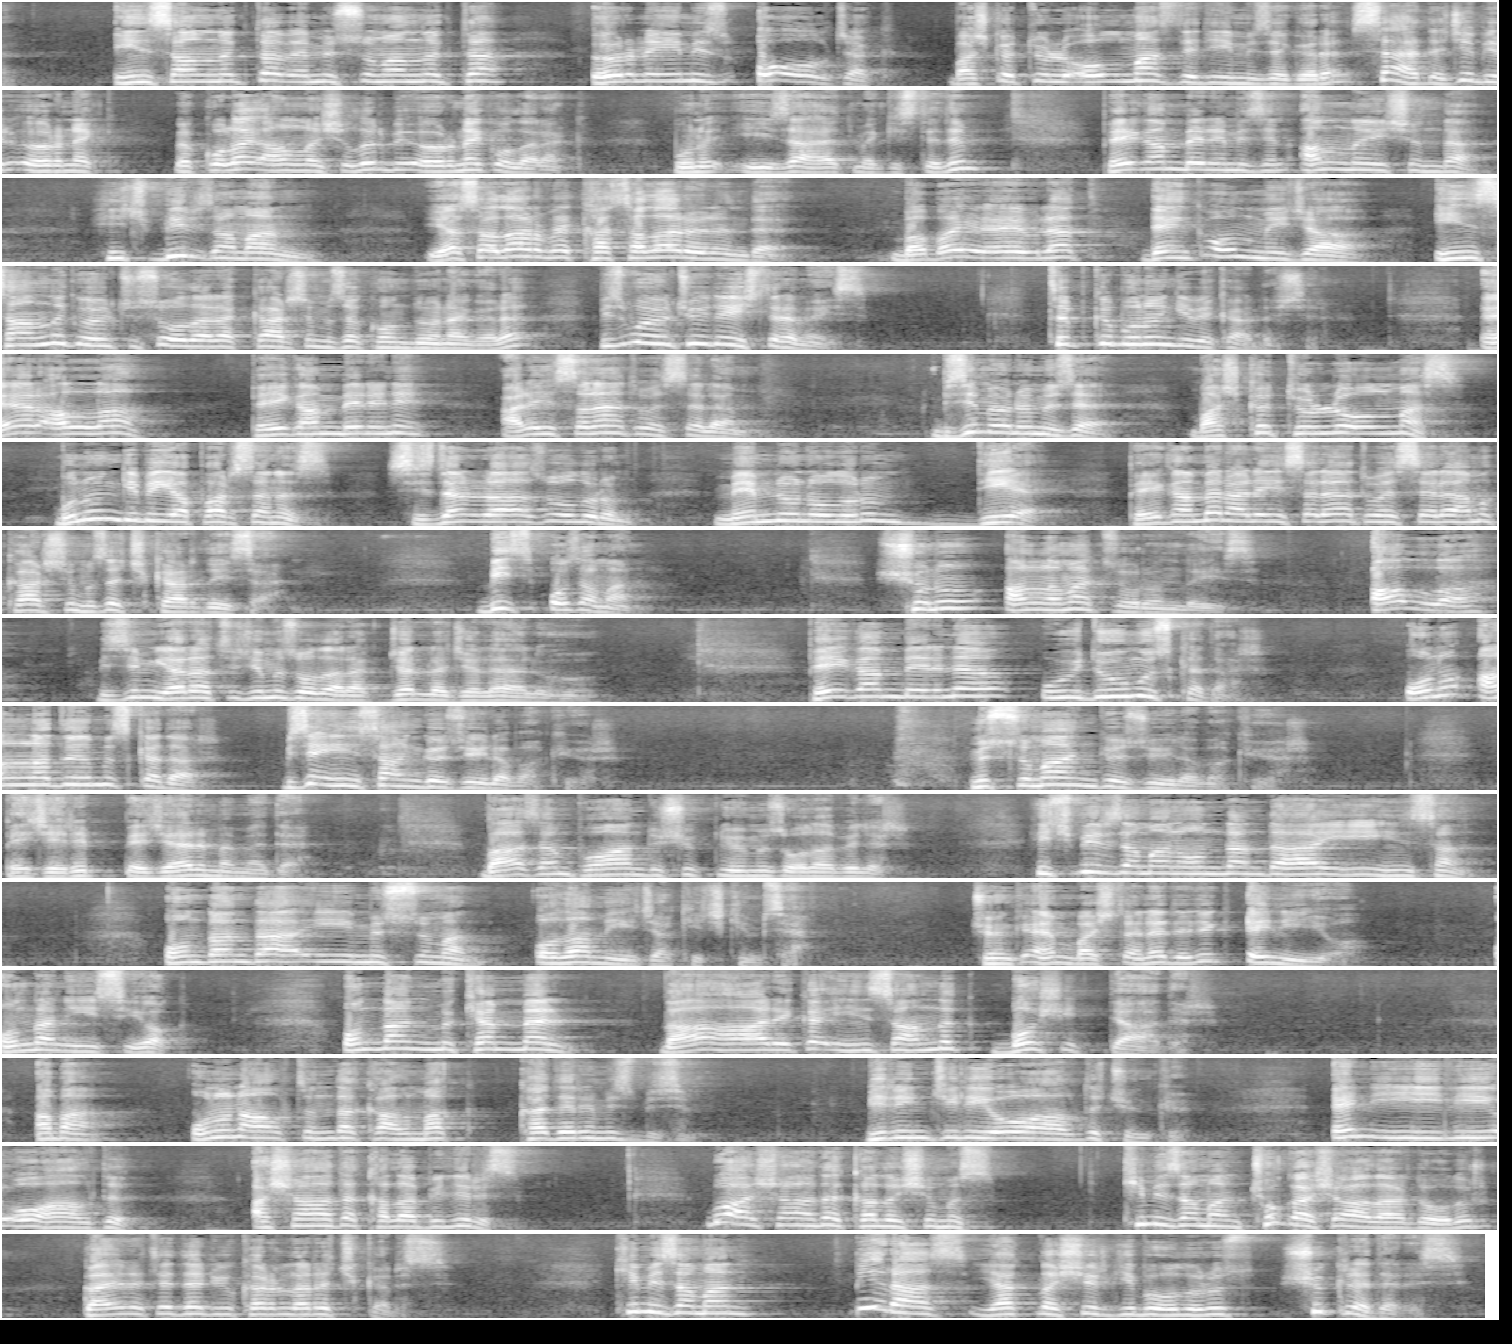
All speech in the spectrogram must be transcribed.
insanlıkta ve Müslümanlıkta örneğimiz o olacak. Başka türlü olmaz dediğimize göre sadece bir örnek ve kolay anlaşılır bir örnek olarak bunu izah etmek istedim. Peygamberimizin anlayışında hiçbir zaman yasalar ve kasalar önünde baba ile evlat denk olmayacağı insanlık ölçüsü olarak karşımıza konduğuna göre biz bu ölçüyü değiştiremeyiz. Tıpkı bunun gibi kardeşlerim. Eğer Allah peygamberini aleyhissalatü vesselam bizim önümüze başka türlü olmaz. Bunun gibi yaparsanız sizden razı olurum, memnun olurum diye peygamber aleyhissalatü vesselamı karşımıza çıkardıysa biz o zaman şunu anlamak zorundayız. Allah bizim yaratıcımız olarak Celle Celaluhu peygamberine uyduğumuz kadar onu anladığımız kadar bize insan gözüyle bakıyor. Müslüman gözüyle bakıyor. Becerip becermemede bazen puan düşüklüğümüz olabilir. Hiçbir zaman ondan daha iyi insan, ondan daha iyi Müslüman olamayacak hiç kimse. Çünkü en başta ne dedik? En iyi o. Ondan iyisi yok. Ondan mükemmel, daha harika insanlık boş iddiadır. Ama onun altında kalmak kaderimiz bizim. Birinciliği o aldı çünkü. En iyiliği o aldı. Aşağıda kalabiliriz. Bu aşağıda kalışımız kimi zaman çok aşağılarda olur. Gayret eder yukarılara çıkarız. Kimi zaman biraz yaklaşır gibi oluruz, şükrederiz.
